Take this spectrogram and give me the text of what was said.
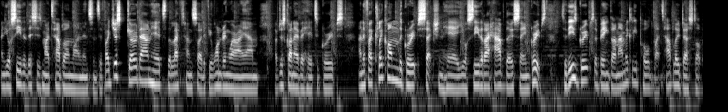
and you'll see that this is my Tableau Online instance. If I just go down here to the left-hand side, if you're wondering where I am, I've just gone over here to Groups, and if I click on the Groups section here, you'll see that I have those same groups. So these groups are being dynamically pulled by Tableau Desktop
